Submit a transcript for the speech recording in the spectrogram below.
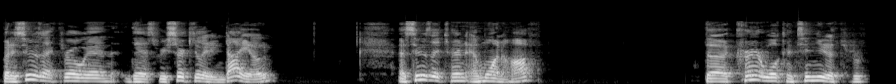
But as soon as I throw in this recirculating diode, as soon as I turn M1 off, the current will continue to th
